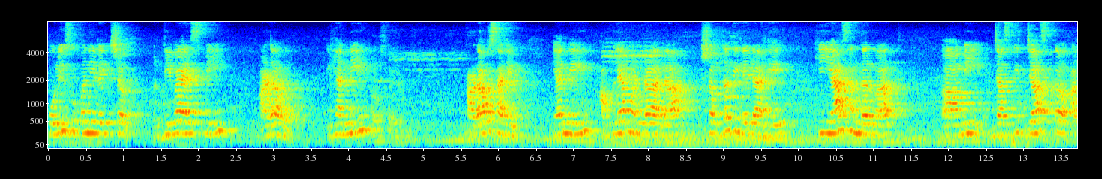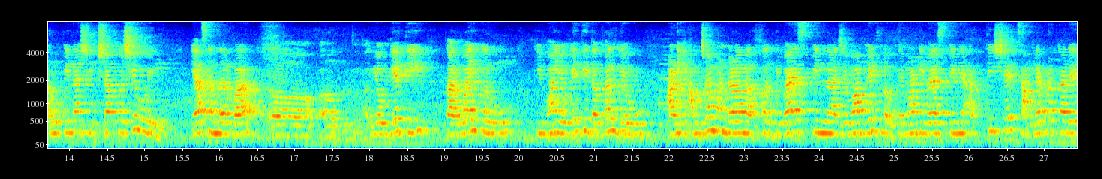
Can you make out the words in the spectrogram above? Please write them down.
पोलीस उपनिरीक्षक D Y S P Adav यांनी आडाव साहेब यांनी आपल्या मंडळाला शब्द दिलेला आहे की या संदर्भात आम्ही जास्तीत जास्त आरोपींना शिक्षा कशी होईल? या संदर्भात योग्य ती कारवाई करू किंवा योग्य ती दखल घेऊ. आणि आमच्या मंडळामार्फत डी वाय एस पींना जेव्हा भेटलो तेव्हा डी वाय एस पीने अतिशय चांगल्या प्रकारे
